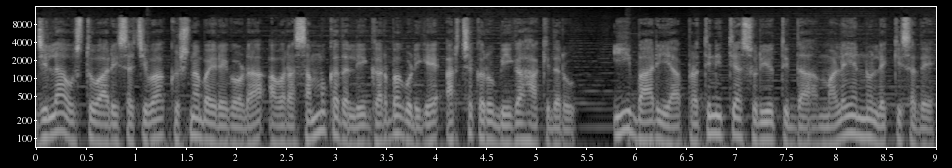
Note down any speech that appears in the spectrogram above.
ಜಿಲ್ಲಾ ಉಸ್ತುವಾರಿ ಸಚಿವ ಕೃಷ್ಣ ಬೈರೇಗೌಡ ಅವರ ಸಮ್ಮುಖದಲ್ಲಿ ಗರ್ಭಗುಡಿಗೆ ಅರ್ಚಕರು ಬೀಗ ಹಾಕಿದರು. ಈ ಬಾರಿಯ ಪ್ರತಿನಿತ್ಯ ಸುರಿಯುತ್ತಿದ್ದ ಮಳೆಯನ್ನು ಲೆಕ್ಕಿಸದೆ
